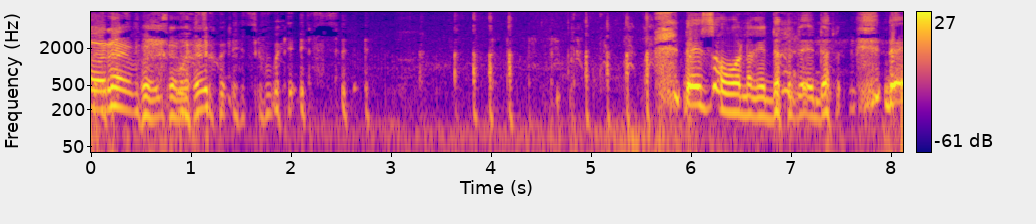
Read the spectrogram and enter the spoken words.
Ora, Bos. Dek seneng edor, dek edor. Dek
